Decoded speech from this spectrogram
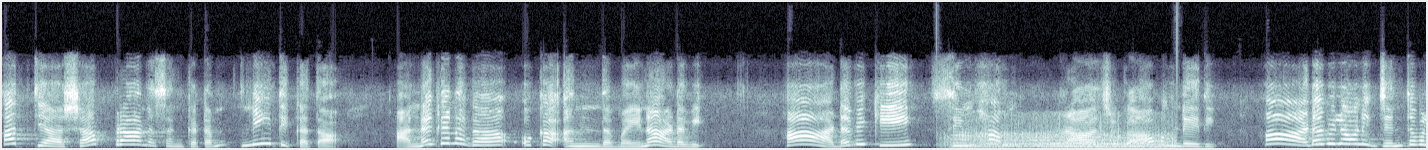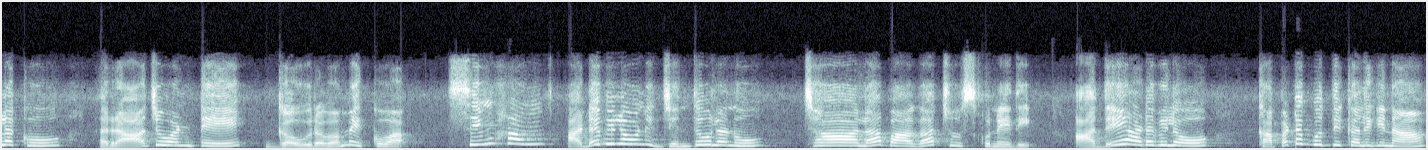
అత్యాశ ప్రాణ సంకటం నీతి కథ. అనగనగా ఒక అందమైన అడవి. ఆ అడవికి సింహం రాజుగా ఉండేది. ఆ అడవిలోని జంతువులకు రాజు అంటే గౌరవం ఎక్కువ. సింహం అడవిలోని జంతువులను చాలా బాగా చూసుకునేది. అదే అడవిలో కపట బుద్ధి కలిగిన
